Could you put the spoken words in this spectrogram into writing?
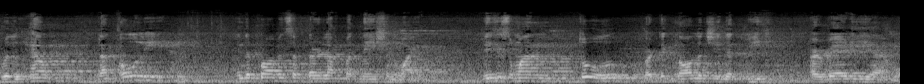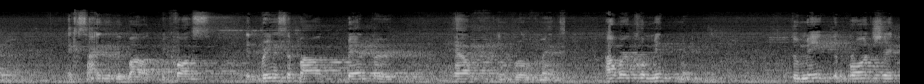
will help not only in the province of Tarlac but nationwide. This is one tool or technology that we are very um, excited about because it brings about better health improvements. Our commitment to make the project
